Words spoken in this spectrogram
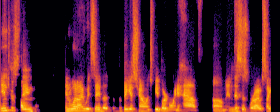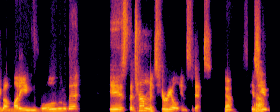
interesting. And what I would say that the biggest challenge people are going to have, um, and this is where I was talking about muddying the rule a little bit, is the term material incident. Yeah. Is used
